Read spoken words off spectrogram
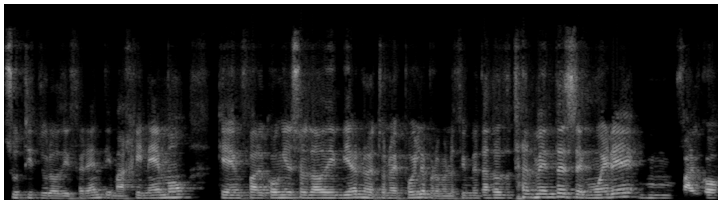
subtítulos diferentes. Imaginemos que en Falcón y el Soldado de Invierno, esto no es spoiler, pero me lo estoy inventando totalmente, se muere mm, Falcón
